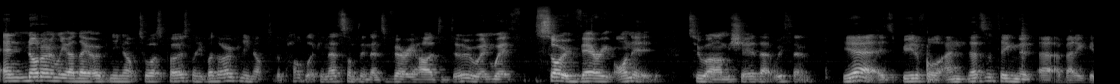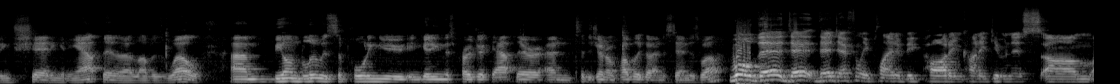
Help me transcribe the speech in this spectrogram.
And not only are they opening up to us personally, but they're opening up to the public, and that's something that's very hard to do, and we're so very honoured to um, share that with them. Yeah, it's beautiful, and that's the thing that uh, about it getting shared and getting out there that I love as well. Um, Beyond Blue is supporting you in getting this project out there and to the general public. I understand as well. Well, they're, they're, they're definitely playing a big part in kind of giving us, um,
